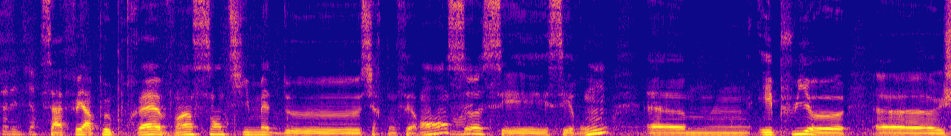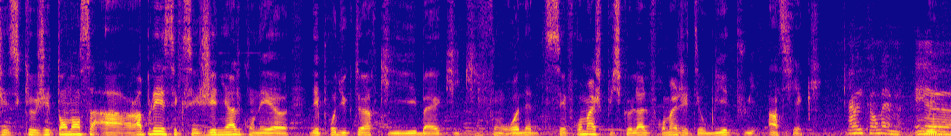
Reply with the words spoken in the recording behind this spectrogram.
j'allais te dire. Ça fait à peu près 20 cm de circonférence, Ouais. c'est c'est rond. Euh, et puis, euh, euh, ce que j'ai tendance à, à rappeler, c'est que c'est génial qu'on ait euh, des producteurs qui, bah, qui, qui font renaître ces fromages, puisque là, le fromage était oublié depuis un siècle. Ah oui quand même. Et, Oui. euh,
